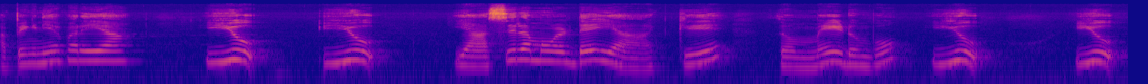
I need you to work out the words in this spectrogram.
അപ്പം എങ്ങനെയാ പറയുക യു യു. യാസിറമോളുടെ യാക്ക് ദൊമ്മയിടുമ്പോൾ യു യു.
